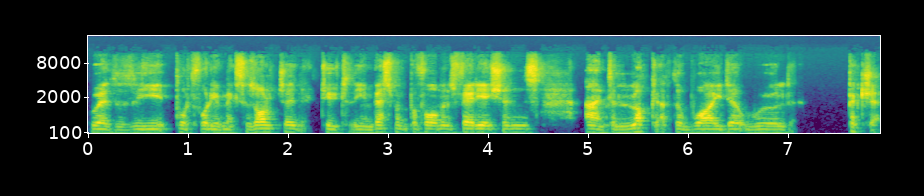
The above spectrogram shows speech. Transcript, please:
whether the portfolio mix has altered due to the investment performance variations, and to look at the wider world picture.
